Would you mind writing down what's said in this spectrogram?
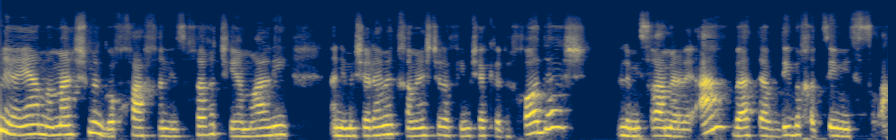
לי היה ממש מגוחך. אני זוכרת שהיא אמרה לי, אני משלמת 5,000 שקל לחודש למשרה מלאה, ואת תעבדי בחצי משרה.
